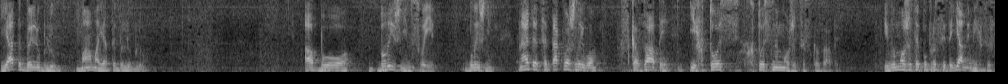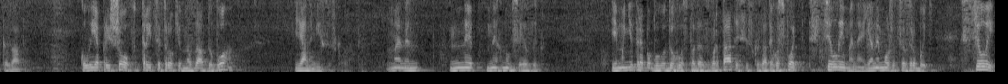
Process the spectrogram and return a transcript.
я тебе люблю. Мама, я тебе люблю. Або ближнім своїм. Ближнім. Знаєте, це так важливо сказати, і хтось, хтось не може це сказати. І ви можете попросити, я не міг це сказати. Коли я прийшов 30 років назад до Бога, я не міг це сказати. У мене не, не гнувся язик. І мені треба було до Господа звертатись і сказати: Господь, зціли мене, я не можу це зробити. Зціли.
